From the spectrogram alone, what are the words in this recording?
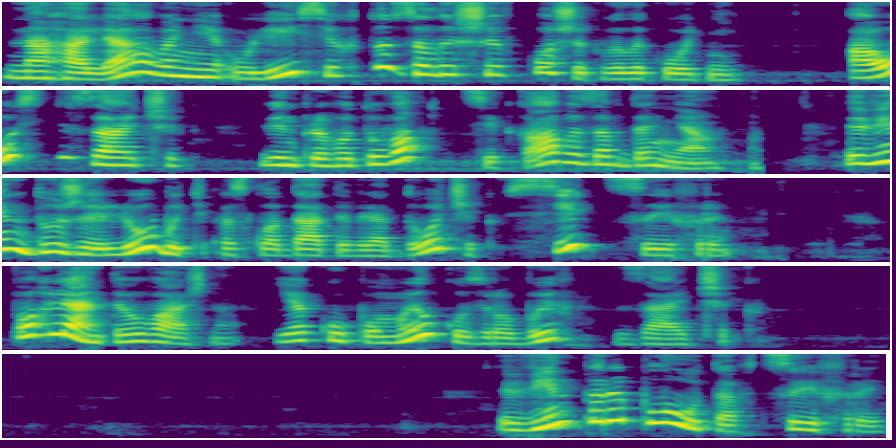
На галявині у лісі хтось залишив кошик великодній. А ось і зайчик. Він приготував цікаве завдання. Він дуже любить розкладати в рядочок всі цифри. Погляньте уважно, яку помилку зробив зайчик. Він переплутав цифри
